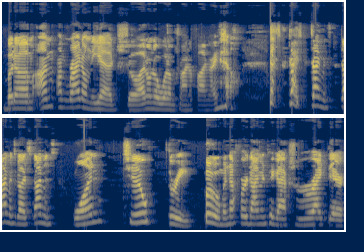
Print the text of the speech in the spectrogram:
But um, I'm I'm right on the edge, so I don't know what I'm trying to find right now. Yes, guys, diamonds, diamonds, guys, diamonds. One, two, three. Boom, enough for a diamond pickaxe right there.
